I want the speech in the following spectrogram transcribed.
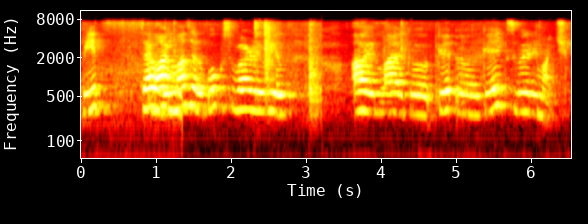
pizza My mother cooks very well. I like uh, uh, cakes very much.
